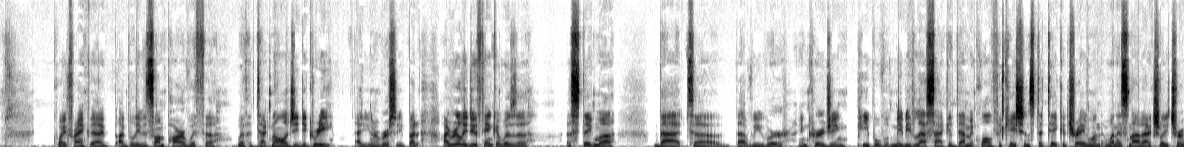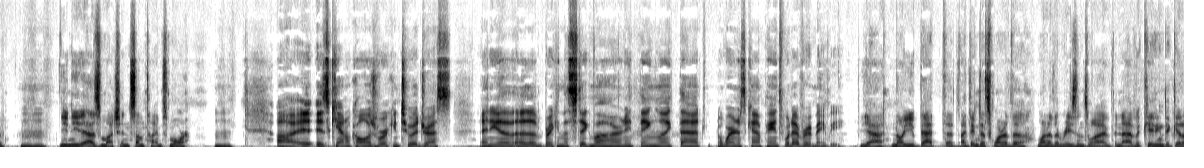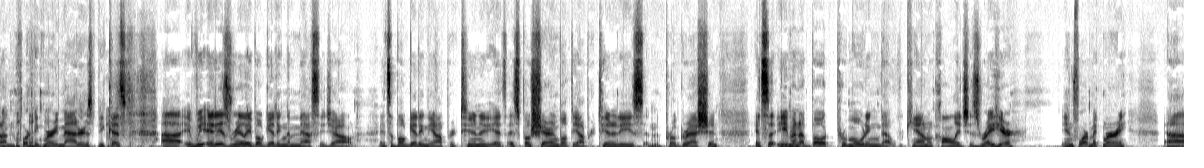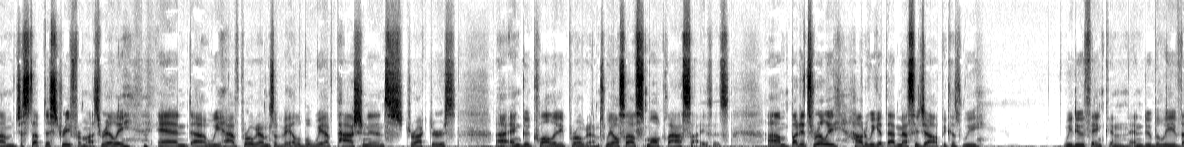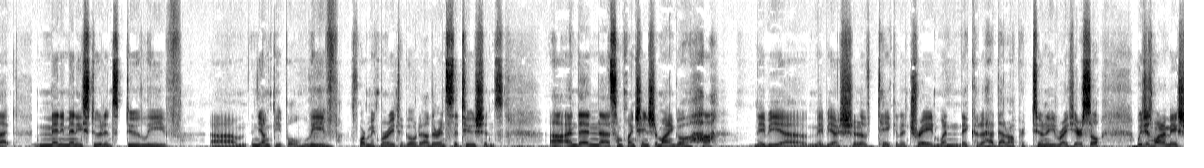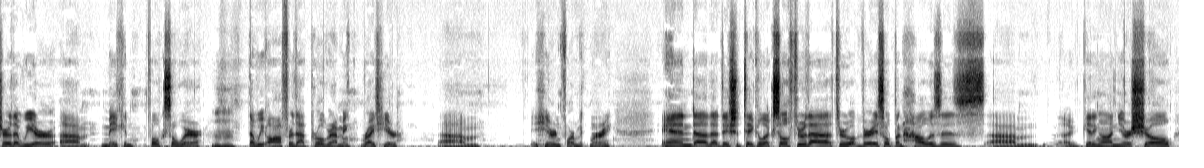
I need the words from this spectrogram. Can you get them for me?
quite frankly, I, I believe it's on par with a, with a technology degree at university. But I really do think it was a, a stigma that uh, that we were encouraging people with maybe less academic qualifications to take a trade when, when it's not actually true. You need as much and sometimes more. Uh, is Keyano College working to address any of the, the breaking the stigma or anything like that? Awareness campaigns, whatever it may be. Yeah, no, you bet. That, I think that's one of the one of the reasons why I've been advocating to get on Fort McMurray Matters because uh, it, we, it is really about getting the message out. It's about getting the opportunity. It's, it's about sharing about the opportunities and the progression. It's even about promoting that Keyano College is right here in Fort McMurray, um, just up the street from us, really. And uh, we have programs available. We have passionate instructors uh, and good quality programs. We also have small class sizes. Um, but it's really how do we get that message out? Because we we do think and, and do believe that many, many students do leave, um, and young people leave Fort McMurray to go to other institutions. Uh, and then at some point change their mind and go, ha, maybe uh, maybe I should have taken a trade when they could have had that opportunity right here. So we just want to make sure that we are um, making folks aware that we offer that programming right here, um, here in Fort McMurray. And uh, that they should take a look. So through that, through various open houses, um, uh, getting on your show,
